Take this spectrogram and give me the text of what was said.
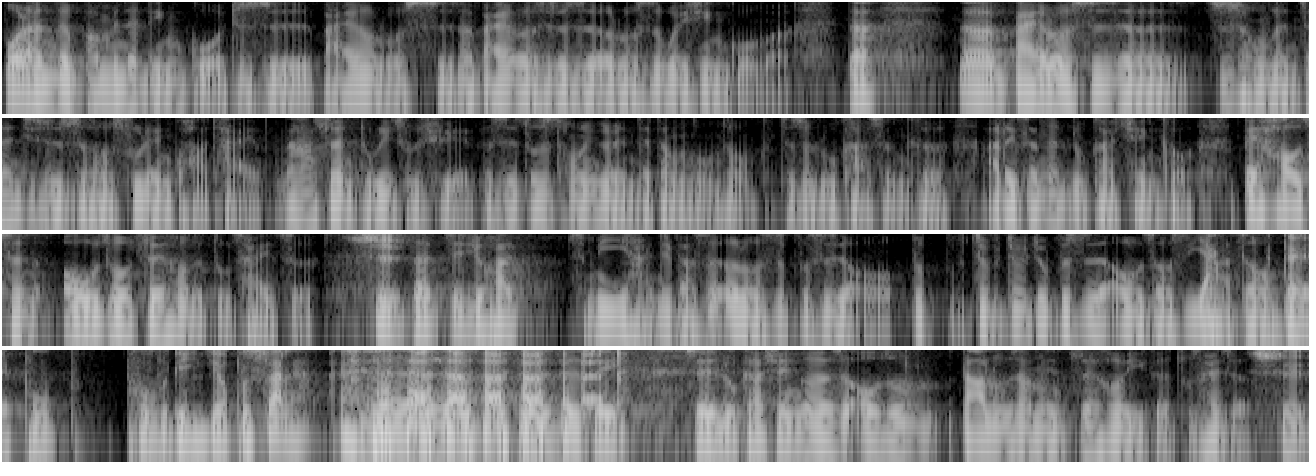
波兰的旁边的邻国就是白俄罗斯，那白俄罗斯就是俄罗斯卫星国嘛。那那白俄罗斯的自从冷战结束之后，苏联垮台，那他虽然独立出去，可是都是同一个人在当总统，就是卢卡申科，Alexander Lukashenko，被号称欧洲最后的独裁者。是，那这句话什么意涵？就表示俄罗斯不是欧，不就就就不是欧洲，是亚洲。对，不。普丁就不算了。对对对，所以所以卢卡申科算是欧洲大陆上面最后一个独裁者。是，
